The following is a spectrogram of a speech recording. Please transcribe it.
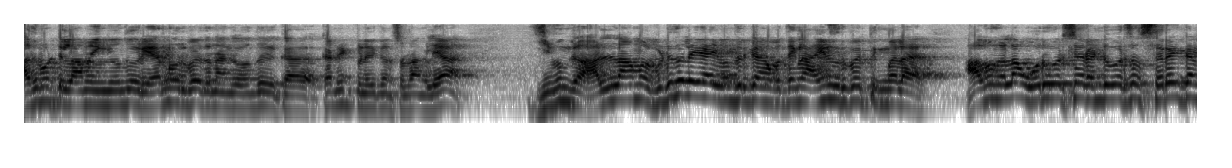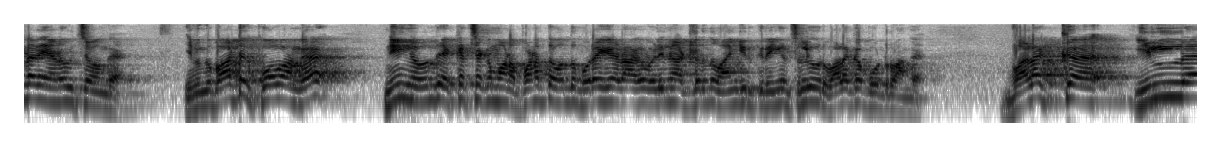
அது மட்டும் இல்லாமல் இங்கே வந்து ஒரு இரநூறு பேர்த்த நாங்கள் வந்து க கன்விக்ட் பண்ணியிருக்கோம்னு சொல்கிறாங்க இல்லையா? இவங்க அல்லாமல் விடுதலையாகி வந்திருக்காங்க பார்த்தீங்களா ஐநூறு பேர்த்துக்கு மேலே. அவங்கெல்லாம் ஒரு வருஷம் ரெண்டு வருஷம் சிறை தண்டனை அனுபவிச்சவங்க. இவங்க பாட்டுக்கு போவாங்க. நீங்கள் வந்து எக்கச்சக்கமான பணத்தை வந்து முறைகேடாக வெளிநாட்டிலேருந்து வாங்கியிருக்கிறீங்கன்னு சொல்லி ஒரு வழக்கை போட்டுருவாங்க. வழக்க இல்லை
